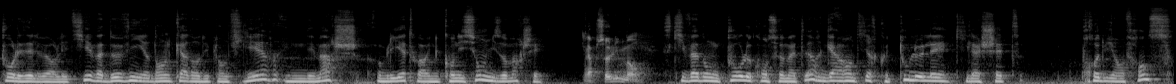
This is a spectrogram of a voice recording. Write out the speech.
pour les éleveurs laitiers, va devenir, dans le cadre du plan de filière, une démarche obligatoire, une condition de mise au marché. Absolument. Ce qui va donc, pour le consommateur, garantir que tout le lait qu'il achète produit en France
